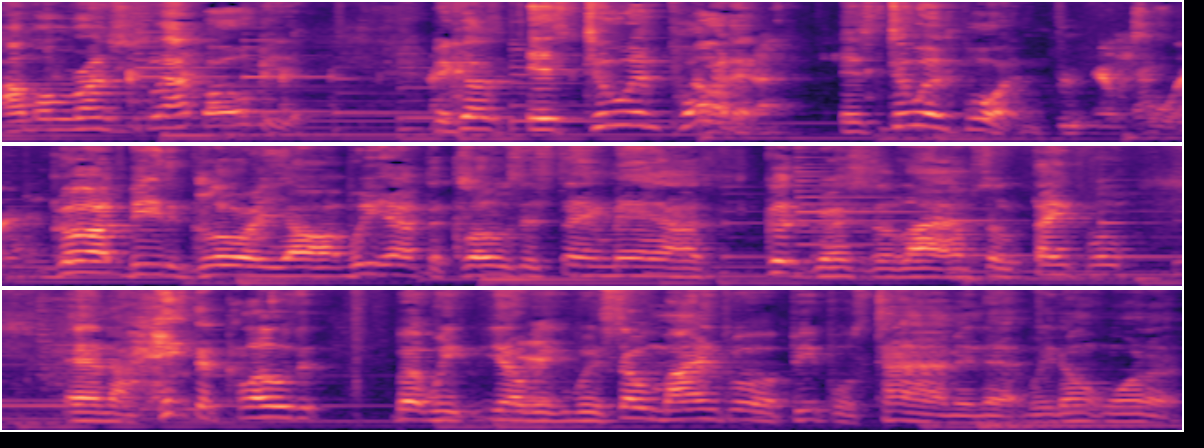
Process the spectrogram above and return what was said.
I'm gonna run slap over you because it's too important. It's too important. God be the glory, y'all. We have to close this thing, man. I, good gracious alive. I'm so thankful, and I hate to close it, but we, you know, we, we're so mindful of people's time in that we don't want to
